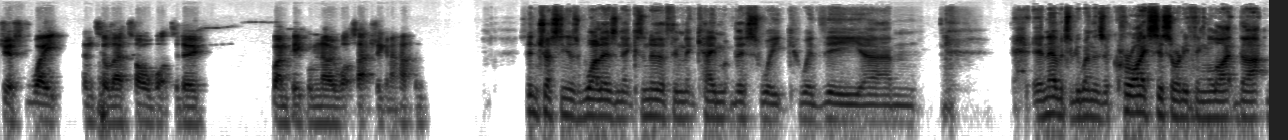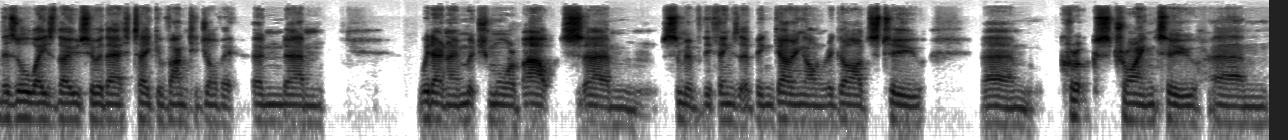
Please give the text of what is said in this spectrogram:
just wait until they're told what to do when people know what's actually going to happen. It's interesting as well, isn't it? Because another thing that came up this week with the um, inevitably when there's a crisis or anything like that, there's always those who are there to take advantage of it, and um, we don't know much more about um, some of the things that have been going on regards to um, crooks trying to um,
